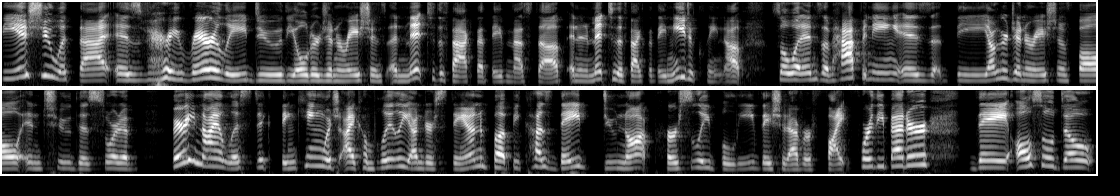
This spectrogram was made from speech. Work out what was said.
the issue with that is very rarely do the older generations admit to the fact that they've messed up and admit to the fact that they need to clean up. So what ends up happening is the younger generation fall into this sort of very nihilistic thinking, which I completely understand. But because they do not personally believe they should ever fight for the better, they also don't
